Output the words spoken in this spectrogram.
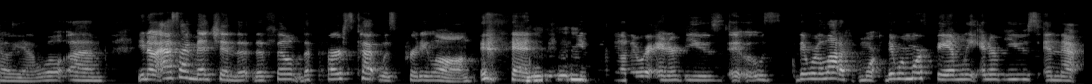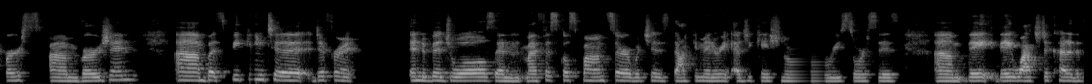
Oh yeah, well, um, you know, as I mentioned, the, the film, the first cut was pretty long, and mm-hmm. you know, there were interviews. It was there were a lot of more. There were more family interviews in that first um, version, um, but speaking to different individuals and my fiscal sponsor, which is Documentary Educational Resources. Um, they they watched a cut of the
